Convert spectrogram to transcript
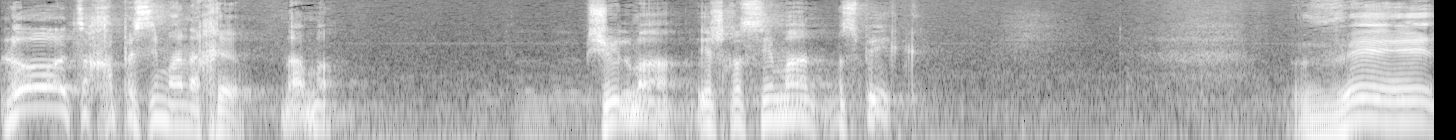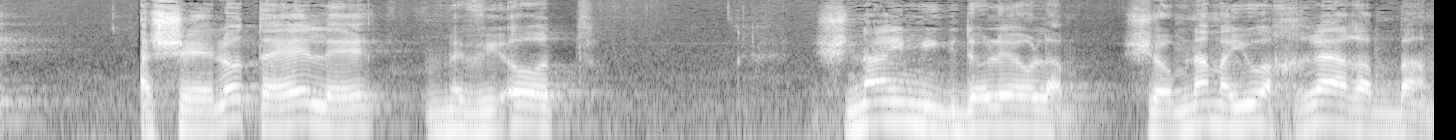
לא, צריך לחפש סימן אחר. למה? בשביל מה? יש לך סימן? מספיק. והשאלות האלה מביאות שניים מגדולי עולם, שאומנם היו אחרי הרמב"ם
